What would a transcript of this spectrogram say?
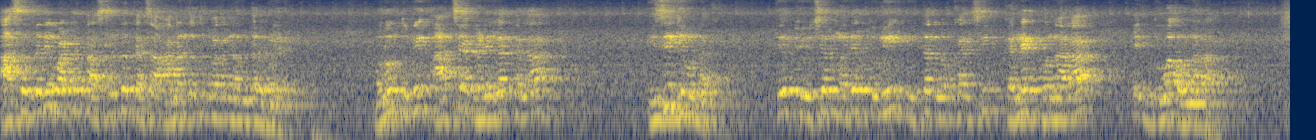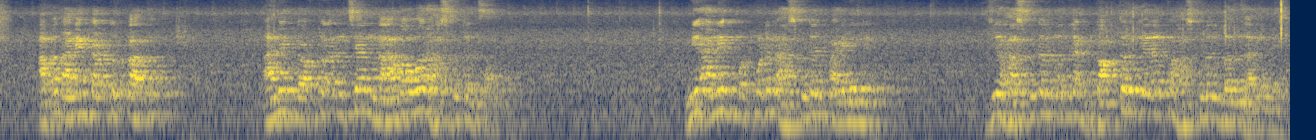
असं जरी वाटत असलं तर त्याचा आनंद तुम्हाला नंतर मिळेल. म्हणून तुम्ही आजच्या घडीला त्याला इझी घेऊ नका. ते फ्युचरमध्ये तुम्ही इतर लोकांशी कनेक्ट होणारा एक दुवा होणार आहात. आपण अनेक डॉक्टर पाहतो. अनेक डॉक्टरांच्या नावावर हॉस्पिटल चालतं. मी अनेक मोठमोठे हॉस्पिटल पाहिलेले जे हॉस्पिटलमधला डॉक्टर गेला तो हॉस्पिटल बंद झालेले आहे.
